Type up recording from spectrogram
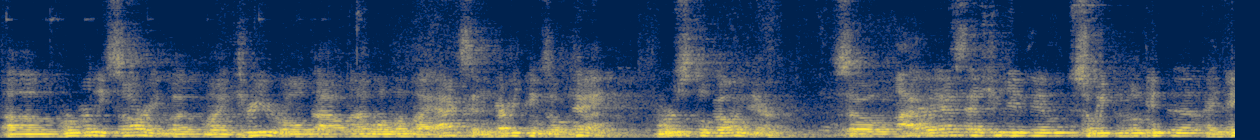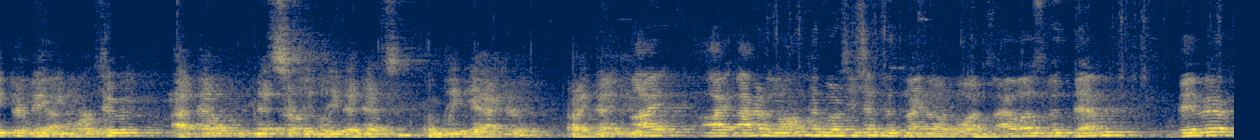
um, we're really sorry, but my three-year-old dialed 911 by accident, everything's okay, we're still going there. So I would ask that you give him, so we can look into that. I think there may be more to it. I, I don't necessarily believe that that's completely accurate, but I thank you. I, I, I had a long conversation with 911. I was with them. They were,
